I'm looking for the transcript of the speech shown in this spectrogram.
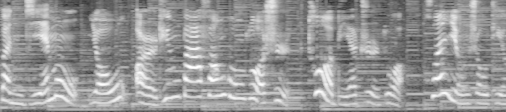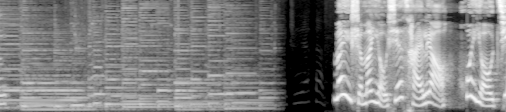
本节目由耳听八方工作室特别制作，欢迎收听。为什么有些材料会有记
